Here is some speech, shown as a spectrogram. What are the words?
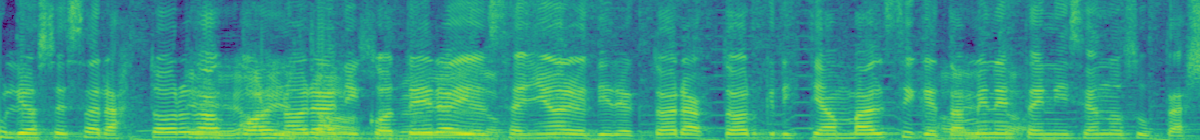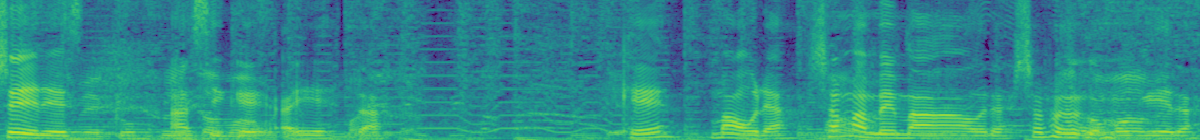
Julio César Astorga Eh, con Nora está, Nicotera y el señor, el director, actor Cristian Balsi, que Ahí también está. está. iniciando sus talleres. Así que ahí está. ¿Qué? Maura. Llámame Maura, llámame como quieras.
